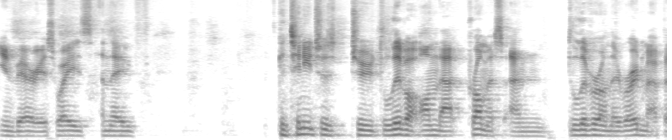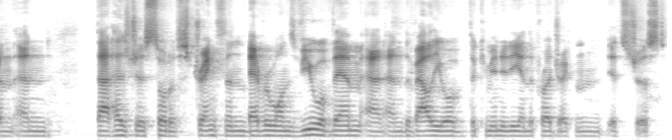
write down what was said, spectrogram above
in various ways, and they've continued to to deliver on that promise and deliver on their roadmap and and that has just sort of strengthened everyone's view of them and, and the value of the community and the project. And it's just,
